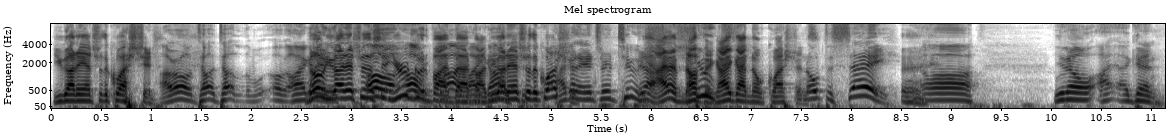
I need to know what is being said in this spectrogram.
You got to answer the question. I don't know. Tell, tell, oh, I No, you gotta answer this. You're good vibe, God, bad vibe. You gotta answer the question. I got to answer it too. Yeah, I have nothing. Shoot. I got no questions. know what to say. uh, you know, I again,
